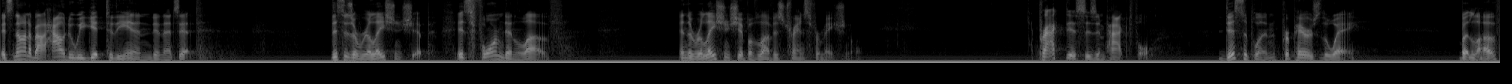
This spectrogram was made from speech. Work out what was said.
It's not about how do we get to the end and that's it. This is a relationship. It's formed in love. And the relationship of love is transformational. Practice is impactful. Discipline prepares the way. But love,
